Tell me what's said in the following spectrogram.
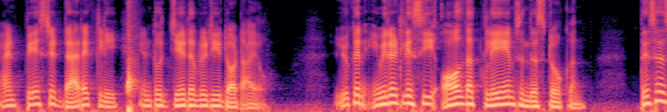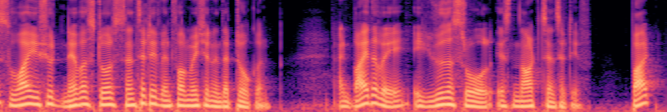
and paste it directly into jwt.io. You can immediately see all the claims in this token. This is why you should never store sensitive information in the token. And by the way, a user's role is not sensitive, but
